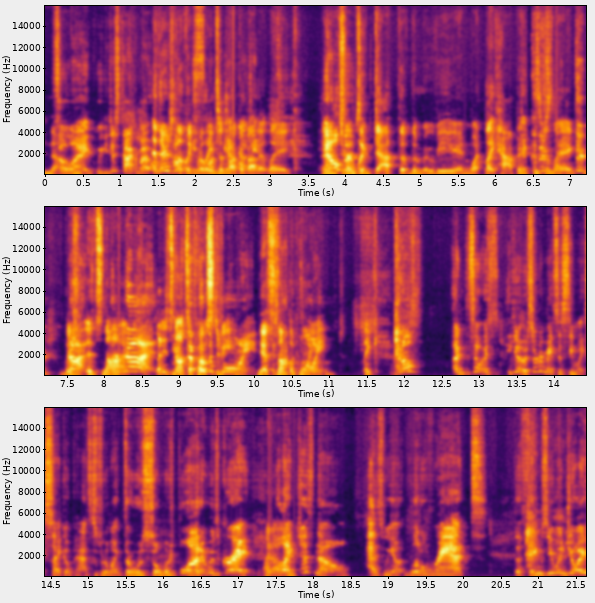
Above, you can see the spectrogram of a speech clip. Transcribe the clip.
No. So like we can just talk about And there's nothing really to talk about it, like, in And also, terms like- of depth of the movie and what, like, happens. because like, they're there's- not it's not. not But it's not supposed the to be. point. Yeah, it's, not, the point. Like And also, and so it's you know it sort of makes us seem like psychopaths because we're like there was so much blood, it was great. I know. But like, just know, as we a little rant, the things you enjoy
